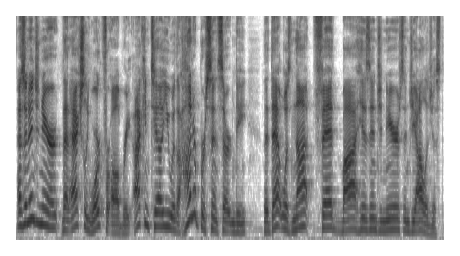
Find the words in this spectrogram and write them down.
As an engineer that actually worked for Aubrey, I can tell you with 100% certainty that that was not fed by his engineers and geologists.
